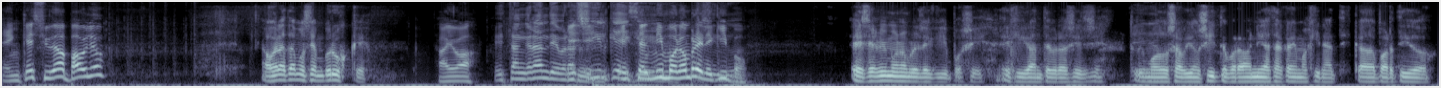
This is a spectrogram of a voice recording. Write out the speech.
¿En qué ciudad, Pablo? Ahora estamos en Brusque. Ahí va. Es tan grande Brasil que... Es el mismo nombre del equipo. Es el mismo nombre del equipo, sí. Es gigante Brasil, sí. Tuvimos dos avioncitos para venir hasta acá, imagínate. Cada partido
